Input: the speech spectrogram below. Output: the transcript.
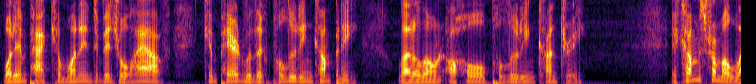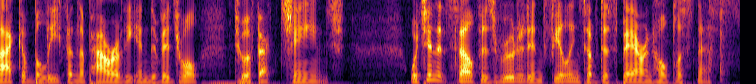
what impact can one individual have compared with a polluting company, let alone a whole polluting country? It comes from a lack of belief in the power of the individual to effect change, which in itself is rooted in feelings of despair and hopelessness.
